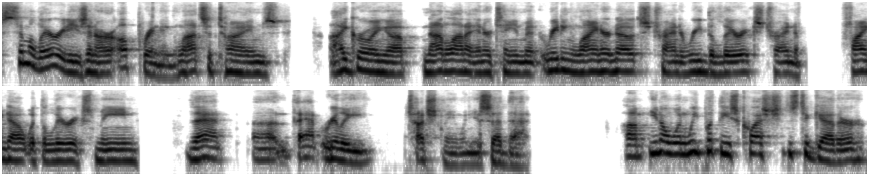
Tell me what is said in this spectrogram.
similarities in our upbringing. Lots of times, I, growing up, not a lot of entertainment, reading liner notes, trying to read the lyrics, trying to find out what the lyrics mean. That uh, that really touched me when you said that. Um, you know, when we put these questions together,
